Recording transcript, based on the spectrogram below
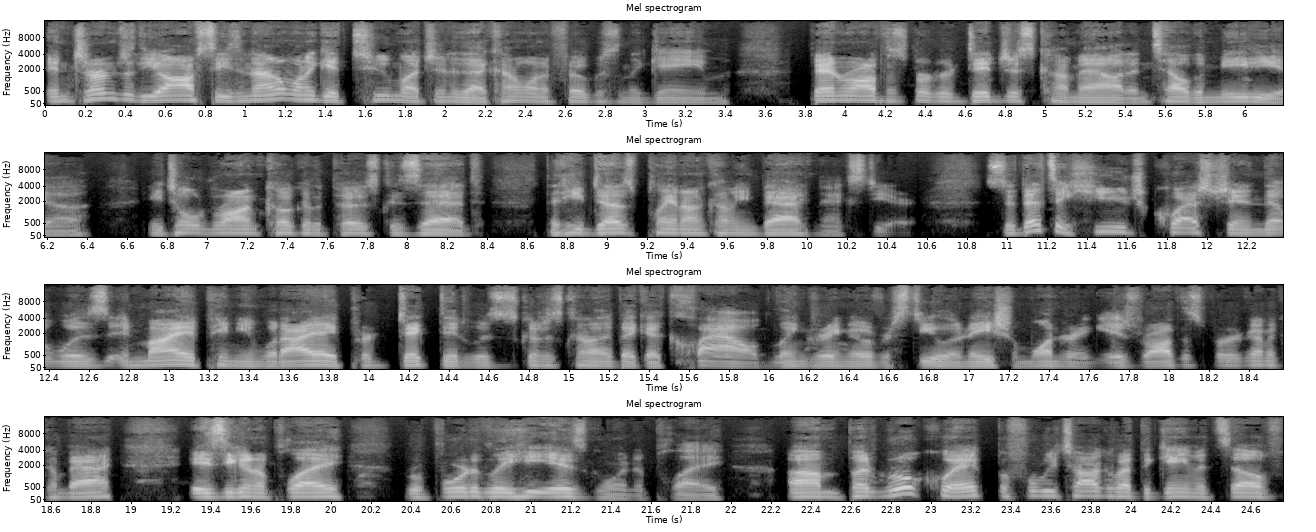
in terms of the offseason, I don't want to get too much into that. I kind of want to focus on the game. Ben Roethlisberger did just come out and tell the media He told Ron Cook of the Post Gazette that he does plan on coming back next year. So that's a huge question that was, in my opinion, what I predicted was to kind of like a cloud lingering over Steeler Nation, wondering is Roethlisberger going to come back? Is he going to play? Reportedly, he is going to play. Um, but real quick, before we talk about the game itself,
